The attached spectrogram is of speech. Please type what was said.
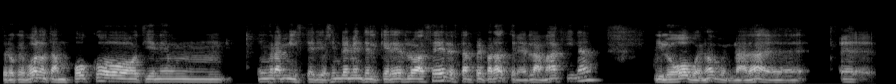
pero que bueno, tampoco tiene un, un gran misterio, simplemente el quererlo hacer, estar preparado, tener la máquina y luego, bueno, pues nada, eh, eh,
